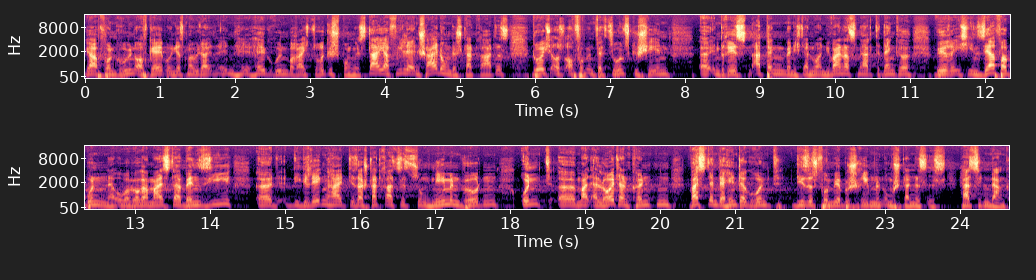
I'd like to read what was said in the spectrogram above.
ja von grün auf gelb und jetzt mal wieder in den hellgrünen Bereich zurückgesprungen ist. Da ja viele Entscheidungen des Stadtrates durchaus auch vom Infektionsgeschehen äh, in Dresden abhängen, wenn ich da nur an die Weihnachtsmärkte denke, wäre ich Ihnen sehr verbunden, Herr Oberbürgermeister, wenn Sie äh, die Gelegenheit dieser Stadtratssitzung nehmen würden und äh, mal erläutern könnten, was denn der Hintergrund dieses von mir beschriebenen Umstandes ist. Herzlichen Dank.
